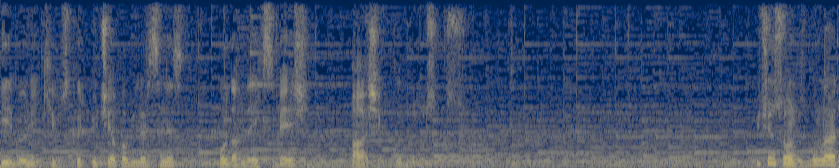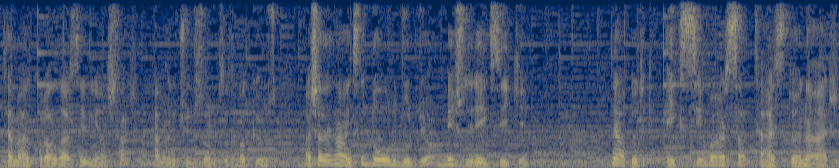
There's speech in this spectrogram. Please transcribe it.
1 bölü 243 yapabilirsiniz. Buradan da eksi 5 A şıkkı bulursunuz. Üçüncü sorumuz. Bunlar temel kurallar sevgili gençler. Hemen üçüncü sorumuza da bakıyoruz. Aşağıdaki hangisi doğrudur diyor. 5 üzeri eksi 2. Ne yapıyorduk? Eksi varsa ters döner.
